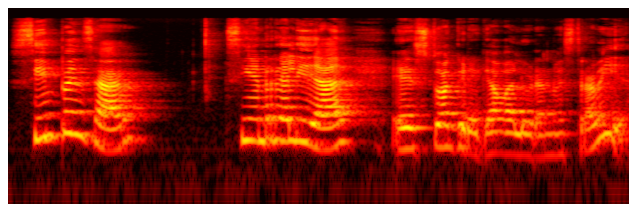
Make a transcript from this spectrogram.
sin pensar si en realidad esto agrega valor a nuestra vida.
